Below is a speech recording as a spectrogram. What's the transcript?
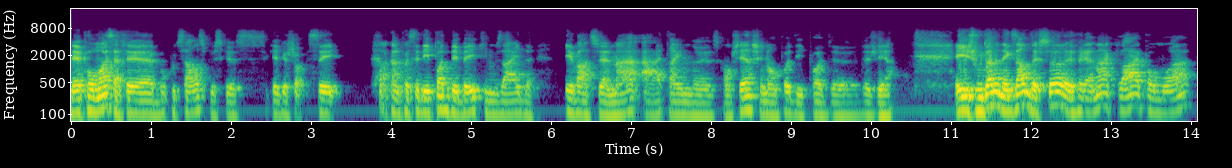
Mais pour moi, ça fait beaucoup de sens puisque c'est quelque chose, c'est, encore une fois, c'est des pas de bébé qui nous aident éventuellement à atteindre euh, ce qu'on cherche et non pas des pas de, de géant. Et je vous donne un exemple de ça vraiment clair pour moi.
